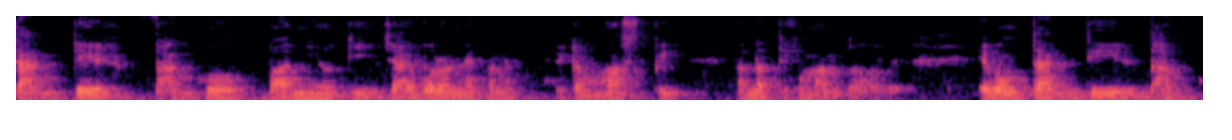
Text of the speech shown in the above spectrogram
তাকদের ভাগ্য বা নিয়তি যাই বলেন না কেন, এটা মাস্ট বি আপনার থেকে মানতে হবে। এবং তাকদির ভাগ্য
